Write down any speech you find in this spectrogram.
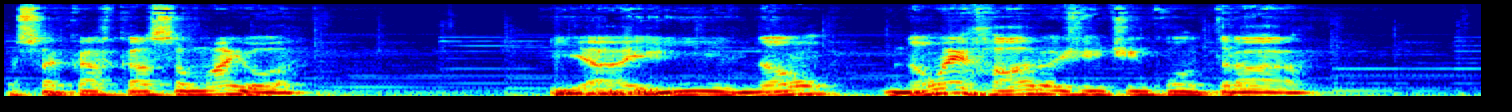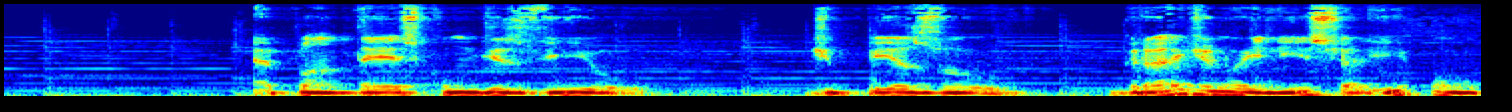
essa carcaça maior. E aí não, não é raro a gente encontrar é, plantéis com desvio de peso grande no início ali, com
